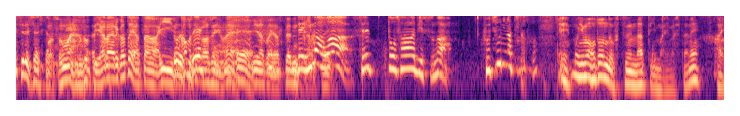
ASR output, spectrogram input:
失礼しました。その前のことってやられる方はやった方がいいのかもしれませんよね。ね。ええ。皆さんやってるんで今はセットサービスが普通になってきたんですか？ええもう今ほとんど普通になってまいりましたね。はい。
